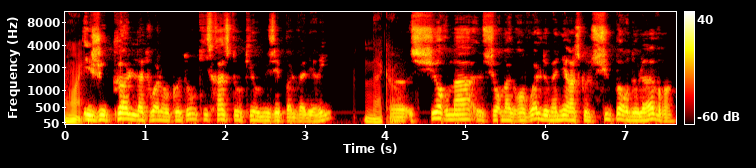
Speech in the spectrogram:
Ouais. et je colle la toile en coton qui sera stockée au musée Paul Valéry. Euh, sur ma sur ma grand voile de manière à ce que le support de l'œuvre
